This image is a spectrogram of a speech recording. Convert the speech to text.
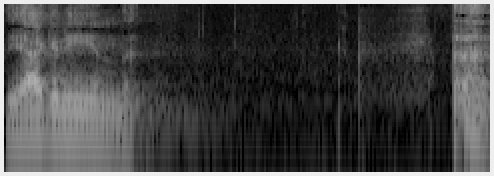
The agony and the,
